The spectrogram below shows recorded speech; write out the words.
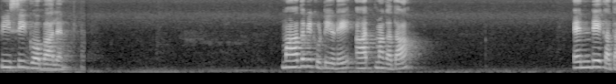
P C Gopalan. മാധവിക്കുട്ടിയുടെ ആത്മകഥ. എന്റെ കഥ.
